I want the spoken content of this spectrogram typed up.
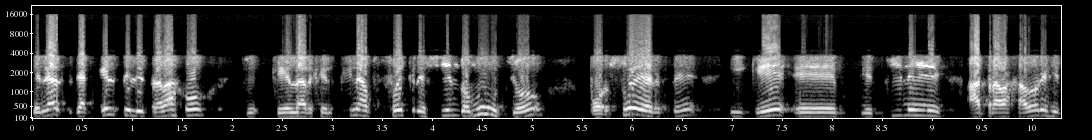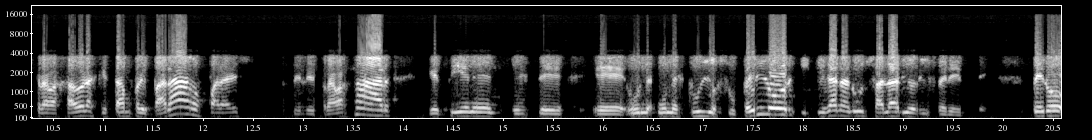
general, de aquel teletrabajo que, que en la Argentina fue creciendo mucho, por suerte, y que, eh, que tiene a trabajadores y trabajadoras que están preparados para eso, teletrabajar, que tienen este eh, un, un estudio superior y que ganan un salario diferente. Pero,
